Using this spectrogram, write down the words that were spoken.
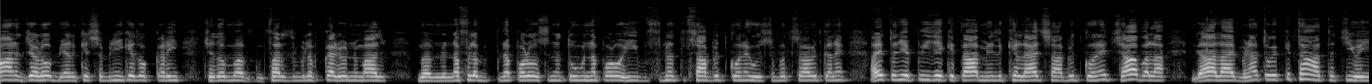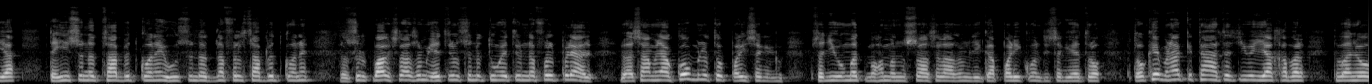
پاڻ جهڙو ٻين کي سڀني کي ٿو ڪري چئي ٿو مان فرض به نه ڪريو نماز نفل نه پڙهو نه تون نه پڙهو هيءُ نه ثابت ڪونهي هو صبح ثابت ڪونهي اڙي تنهنجي پيءُ جي ڪتاب ۾ لکيل آهي ثابت ڪونهي ڇا ڀلا ڳالهه آهي ڀيڻ توکي ڪٿان هٿ اچي وئي آهي ته هيءَ سنت ثابت ڪونهي هو سنت نفل ثابت ڪونهي رسول پاڪ ۾ ايتريون سنتون ايتريون نفل پڙهيا اسان وڃان ڪو به نٿو پڙهي سگهي سڄي امت محمد صلاح جي ڪا پڙهي ڪونه ٿي سگهي ايترو توکي ڀيڻ ڪٿان هٿ اچي وئي آهي خبر ته وڃو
